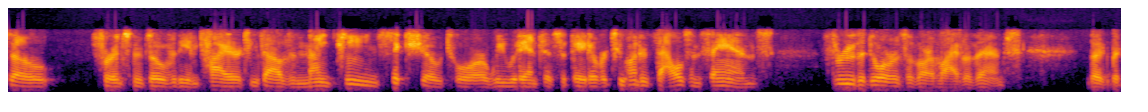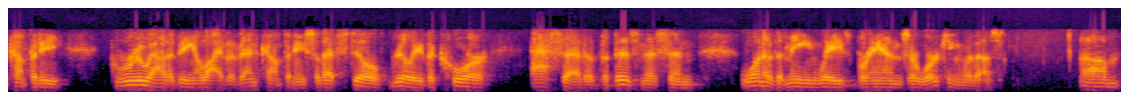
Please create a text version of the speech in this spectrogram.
So for instance, over the entire 2019 six show tour, we would anticipate over 200,000 fans through the doors of our live events. The, the company grew out of being a live event company, so that's still really the core asset of the business and one of the main ways brands are working with us. Um,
